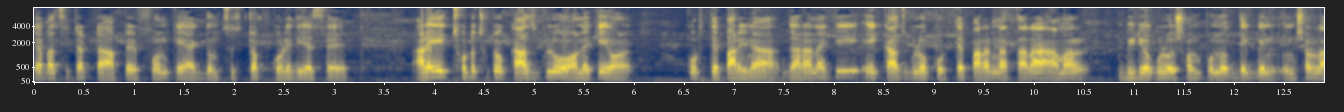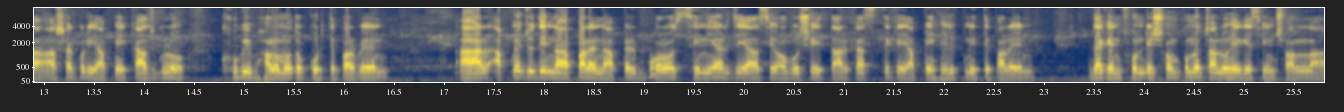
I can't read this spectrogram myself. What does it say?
ক্যাপাসিটারটা আপনার ফোনকে একদম সুইচ অফ করে দিয়েছে। আর এই ছোট ছোট কাজগুলো অনেকেই করতে পারি না। যারা নাকি এই কাজগুলো করতে পারেন না, তারা আমার ভিডিওগুলো সম্পূর্ণ দেখবেন। ইনশাল্লাহ আশা করি আপনি এই কাজগুলো খুবই ভালো মতো করতে পারবেন। আর আপনি যদি না পারেন, আপনার বড় সিনিয়র যে আছে অবশ্যই তার কাছ থেকে আপনি হেল্প নিতে পারেন। দেখেন, ফোনটি সম্পূর্ণ চালু হয়ে গেছে ইনশাল্লাহ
